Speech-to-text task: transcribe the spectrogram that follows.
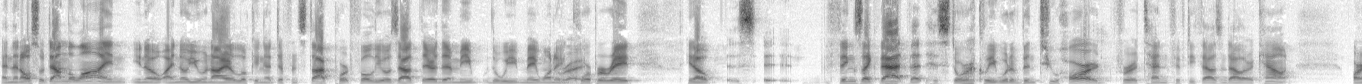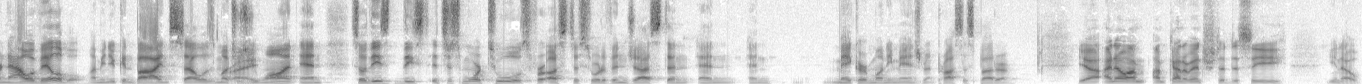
And then also down the line, you know, I know you and I are looking at different stock portfolios out there that, me, that we may want to Right. incorporate. You know, things like that that historically would have been too hard for a ten, fifty thousand dollar account are now available. I mean, you can buy and sell as much as you want, and so these these it's just more tools for us to sort of ingest and and and make our money management process better. Yeah, I know. I'm I'm kind of interested to see, you know,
